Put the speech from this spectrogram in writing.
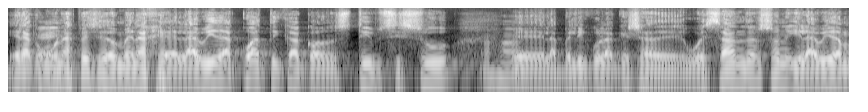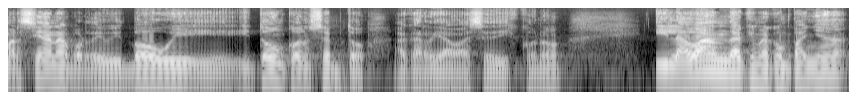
Era como una especie de homenaje a la vida acuática con Steve Zissou, eh, la película aquella de Wes Anderson, y La vida marciana por David Bowie, y, y todo un concepto acarreaba ese disco, ¿no? Y la banda que me acompaña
